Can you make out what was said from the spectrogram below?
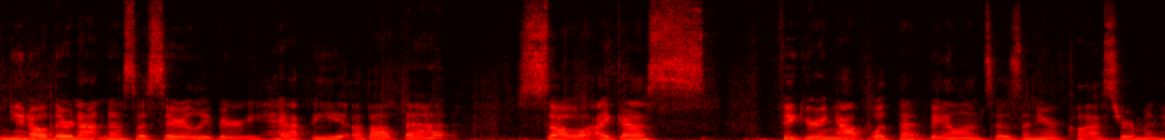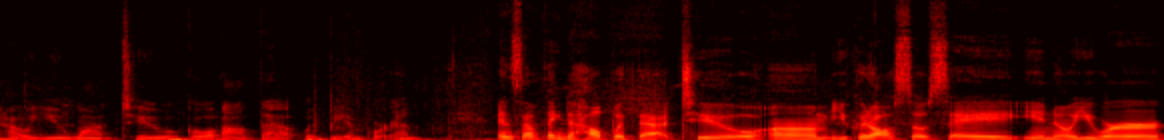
you know, they're not necessarily very happy about that. So I guess figuring out what that balance is in your classroom and how you want to go about that would be important. And something to help with that too. Um, you could also say, you know, you were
